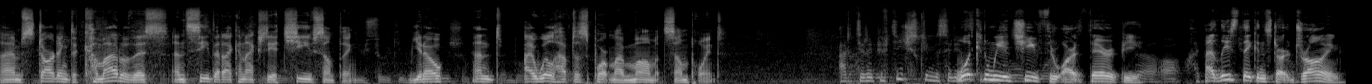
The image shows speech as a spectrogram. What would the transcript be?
I'm starting to come out of this and see that I can actually achieve something. You know? And I will have to support my mom at some point. What can we achieve through art therapy? At least they can start drawing.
